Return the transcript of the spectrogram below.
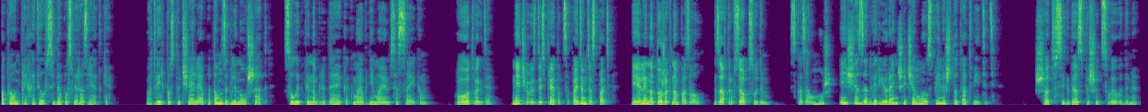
пока он приходил в себя после разрядки. В дверь постучали, а потом заглянул Шат, с улыбкой наблюдая, как мы обнимаемся с Айком. «Вот вы где. Нечего здесь прятаться. Пойдемте спать. И Алина тоже к нам позвал. Завтра все обсудим», – сказал муж и исчез за дверью раньше, чем мы успели что-то ответить. «Шат всегда спешит с выводами.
